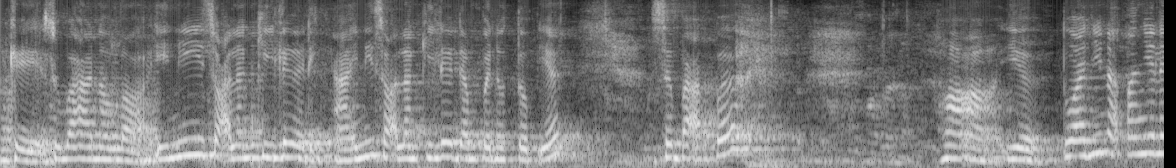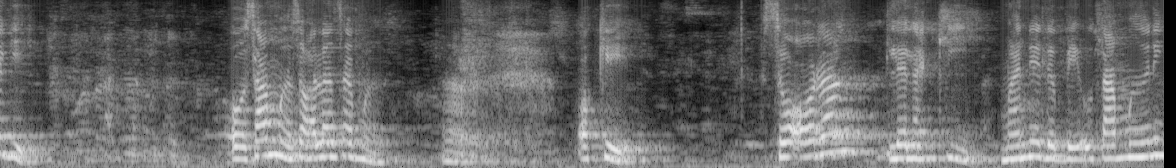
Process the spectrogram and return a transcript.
Okey, subhanallah. Ini soalan killer ni. Ha, ini soalan killer dan penutup ya. Sebab apa? Ha, ya. Tuan ni nak tanya lagi? Oh, sama soalan sama. Ha. Okey. Seorang lelaki mana lebih utama ni?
